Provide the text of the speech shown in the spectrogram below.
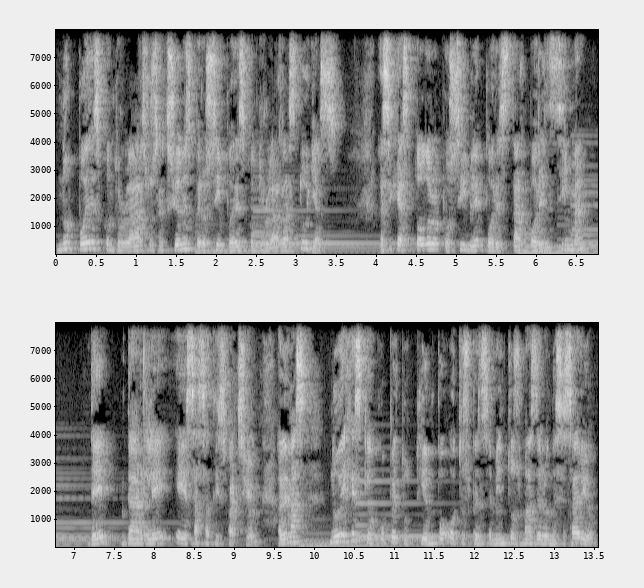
no puedes controlar sus acciones, pero sí puedes controlar las tuyas. Así que haz todo lo posible por estar por encima de darle esa satisfacción. Además, no dejes que ocupe tu tiempo o tus pensamientos más de lo necesario.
